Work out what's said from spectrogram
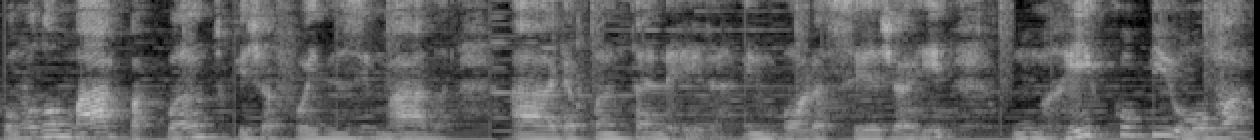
como no mapa quanto que já foi dizimada a área pantaneira, embora seja aí um rico bioma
